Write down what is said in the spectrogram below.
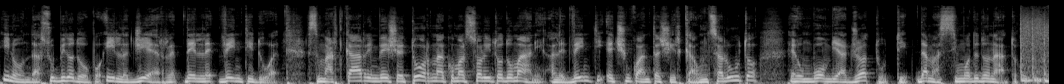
in onda subito dopo il GR delle 22. Smart Car invece torna come al solito domani alle 20.50 circa. Un saluto e un buon viaggio a tutti da Massimo De Donato.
